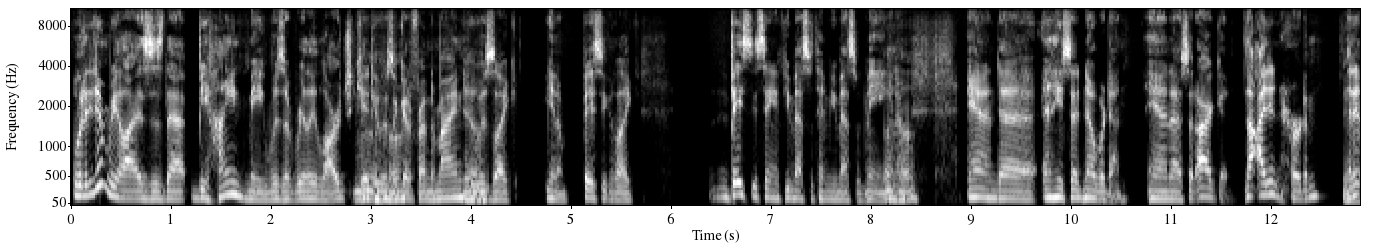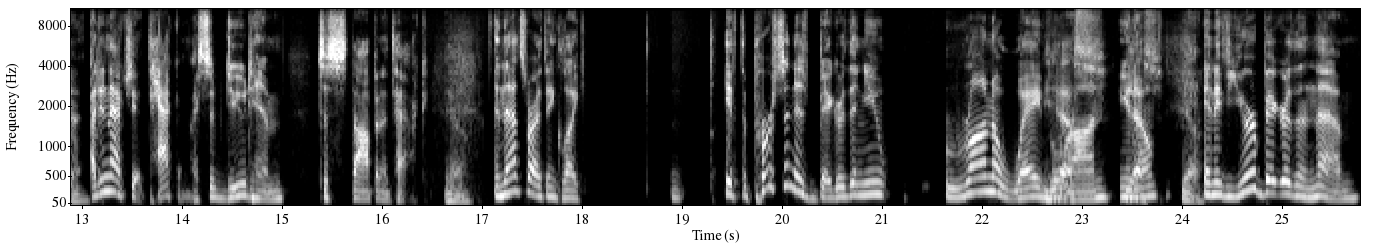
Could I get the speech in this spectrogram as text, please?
What I didn't realize is that behind me was a really large kid who was a Uh-huh. good friend of mine Yeah. who was like, you know, basically like basically saying, if you mess with him, you mess with me, you know? Uh-huh. And, uh, and he said, no, we're done. And I said, all right, good. No, I didn't hurt him. I didn't, I didn't actually attack him. I subdued him to stop an attack. Yeah. And that's where I think like if the person is bigger than you, run away, Yes. moron. You Yes. know? Yeah. And if you're bigger than them,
